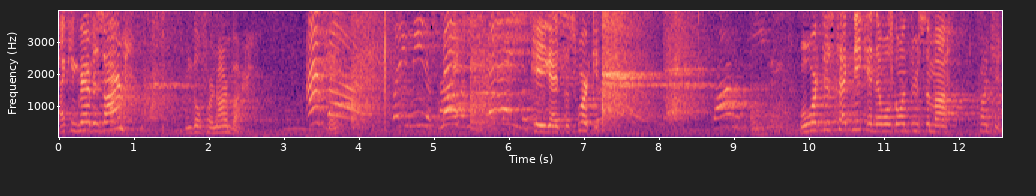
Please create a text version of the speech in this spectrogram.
I can grab his arm and go for an arm bar. I'm okay. What do you mean? Smash it, baby. Okay, you guys, let's work it. We'll work this technique and then we'll go in through some uh, punching.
